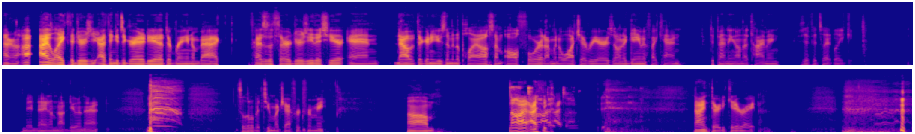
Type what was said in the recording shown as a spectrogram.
I don't know. I, I like the jersey. I think it's a great idea that they're bringing them back as the third jersey this year. And now that they're going to use them in the playoffs, I'm all for it. I'm going to watch every Arizona game if I can, depending on the timing. Because if it's at like midnight, I'm not doing that. it's a little bit too much effort for me. Um, no, I, I think nine thirty. Get it right.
